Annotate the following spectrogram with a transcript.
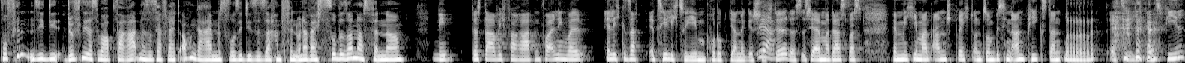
Wo finden Sie die, dürfen Sie das überhaupt verraten? Das ist ja vielleicht auch ein Geheimnis, wo Sie diese Sachen finden oder weil ich das so besonders finde. Nee, das darf ich verraten. Vor allen Dingen, weil ehrlich gesagt erzähle ich zu jedem Produkt ja eine Geschichte. Ja. Das ist ja immer das, was, wenn mich jemand anspricht und so ein bisschen anpiekst, dann erzähle ich ganz viel.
